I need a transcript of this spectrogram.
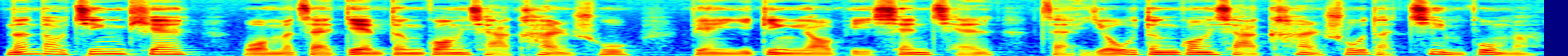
难道今天我们在电灯光下看书，便一定要比先前在油灯光下看书的进步吗？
